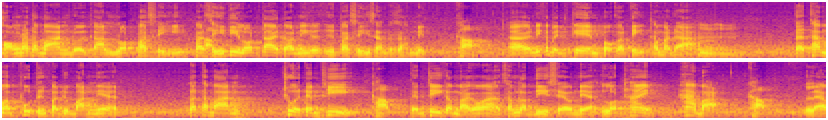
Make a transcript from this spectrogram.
ของรัฐบาลโดยการลดภาษี ภาษีที่ลดได้ตอนนี้ก็คือภาษีสัมปทานมิตรครับอ่าอันนี้ก็เป็นเกณฑ์ปกติธรรมดาอืมอืมแต่ถ้ามาพูดถึงปัจจุบันเนี่ยรัฐบาล ช่วยเต็มที่ครับเต็มที่ก็หมายความว่าสำหรับดีเซลเนี่ยลดให้ 5 บาท ครับ แล้ว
